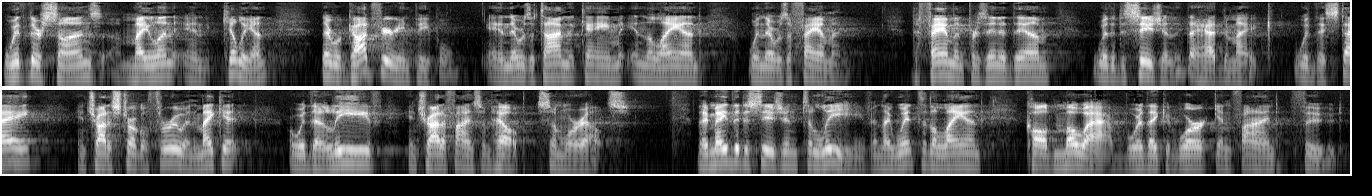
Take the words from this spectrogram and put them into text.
with their sons, Mahlon and Chilion. They were God fearing people, and there was a time that came in the land when there was a famine. The famine presented them with a decision that they had to make. Would they stay and try to struggle through and make it, or would they leave and try to find some help somewhere else? They made the decision to leave, and they went to the land called Moab, where they could work and find food.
